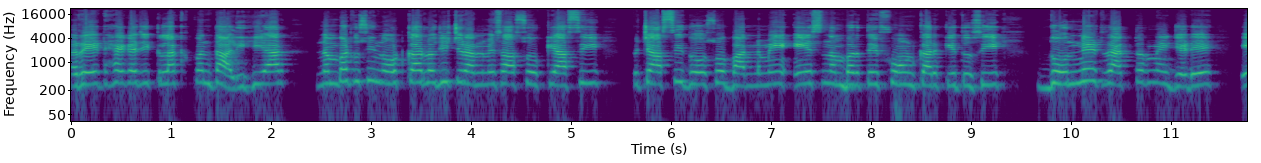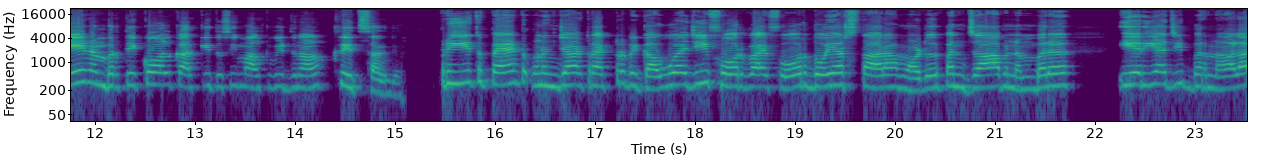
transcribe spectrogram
ਰੇਟ ਹੈਗਾ ਜੀ 145000 ਨੰਬਰ ਤੁਸੀਂ ਨੋਟ ਕਰ ਲਓ ਜੀ 94781 85292 ਇਸ ਨੰਬਰ ਤੇ ਫੋਨ ਕਰਕੇ ਤੁਸੀਂ ਦੋਨੇ ਟਰੈਕਟਰ ਨੇ ਜਿਹੜੇ ਇਹ ਨੰਬਰ ਤੇ ਕਾਲ ਕਰਕੇ ਤੁਸੀਂ ਮਾਲਕ ਵੀਰ ਦੇ ਨਾਲ ਖਰੀਦ ਸਕਦੇ ਹੋ। ਪ੍ਰੀਤ 6549 ਟਰੈਕਟਰ ਵਿਕਾਊ ਹੈ ਜੀ 4x4 2017 ਮਾਡਲ ਪੰਜਾਬ ਨੰਬਰ ਏਰੀਆ ਜੀ ਬਰਨਾਲਾ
